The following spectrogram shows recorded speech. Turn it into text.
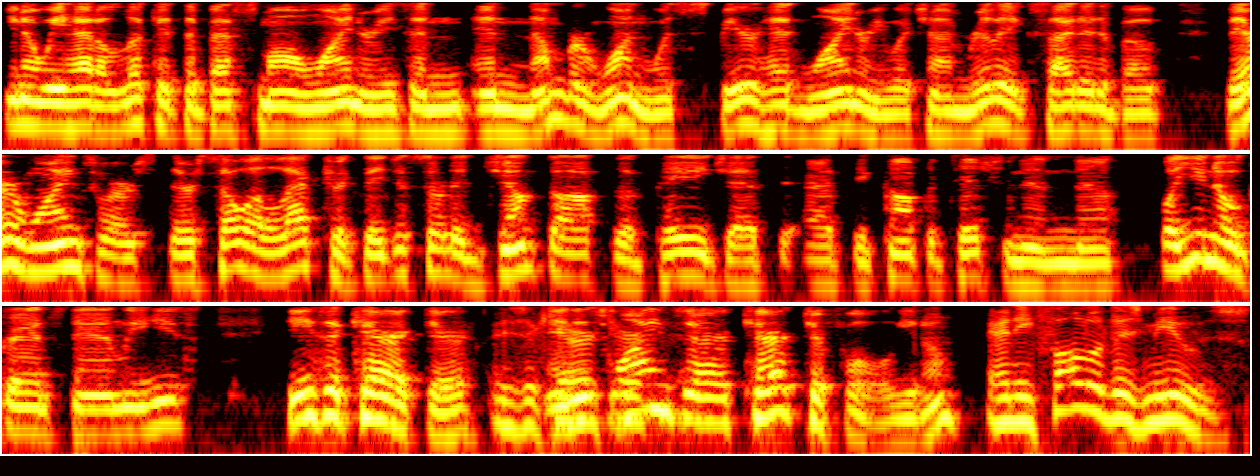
you know, we had a look at the best small wineries, and and number one was Spearhead Winery, which I'm really excited about. Their wines were they're so electric; they just sort of jumped off the page at at the competition. And uh, well, you know, Grant Stanley, he's he's a character. He's a character. And his wines are characterful, you know. And he followed his muse.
